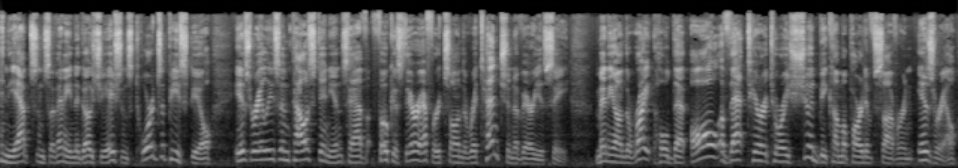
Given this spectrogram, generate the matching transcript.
In the absence of any negotiations towards a peace deal, Israelis and Palestinians have focused their efforts on the retention of Area C. Many on the right hold that all of that territory should become a part of sovereign Israel,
